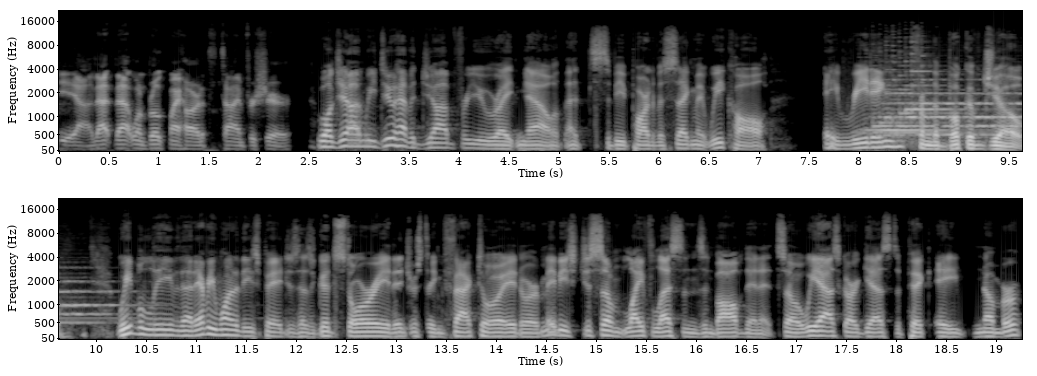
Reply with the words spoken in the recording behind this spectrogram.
yeah, that that one broke my heart at the time for sure. Well, John, we do have a job for you right now. That's to be part of a segment we call a reading from the Book of Joe. We believe that every one of these pages has a good story, an interesting factoid, or maybe just some life lessons involved in it. So we ask our guests to pick a number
